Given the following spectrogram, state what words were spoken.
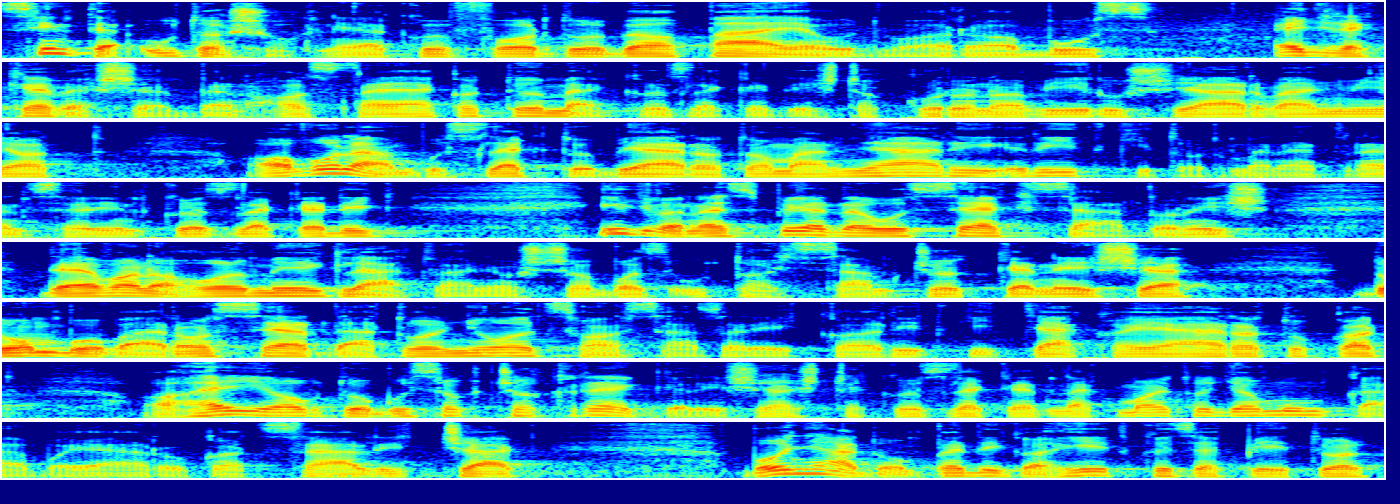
Szinte utasok nélkül fordul be a pályaudvarra a busz. Egyre kevesebben használják a tömegközlekedést a koronavírus járvány miatt. A volánbusz legtöbb járata már nyári ritkított menetrend szerint közlekedik. Így van ez például Szexárdon is, de van, ahol még látványosabb az utasszám csökkenése. Dombováron szerdától 80%-kal ritkítják a járatokat, a helyi autóbuszok csak reggel és este közlekednek majd, hogy a munkába járókat szállítsák. Bonyhádon pedig a hét közepétől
